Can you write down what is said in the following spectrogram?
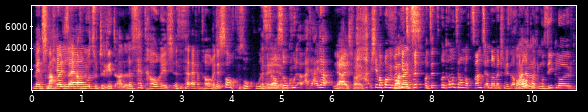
Menschen machen wir jetzt einfach nur zu dritt Das alles. ist halt traurig. Es ist halt einfach traurig. ist auch so cool. es ist hey. auch so cool. Alter, Alter, Ja, ich weiß. stell dir mal vor, wir Vor würden hier zu dritt und, sitz- und um uns herum noch 20 andere Menschen. Wir sind auf einer Hausparty, Musik läuft,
